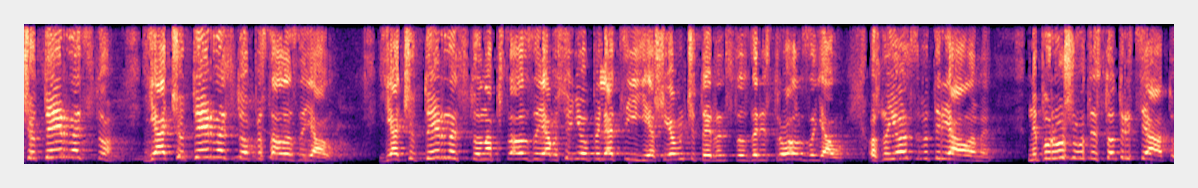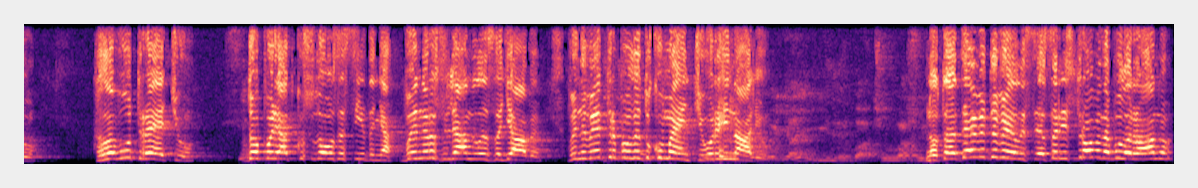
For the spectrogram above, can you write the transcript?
14-го, я 14-го писала заяву. Я 14-го написала заяву. Сьогодні в апеляції є, що я вам 14-го зареєструвала заяву. Ознайомилася з матеріалами. Не порушувати 130-ту, главу 3 до порядку судового засідання. Ви не розглянули заяви. Ви не витребували документів, оригіналів. Я її не бачу. Вашої Ну та де ви дивилися? Зареєстрована була рано.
